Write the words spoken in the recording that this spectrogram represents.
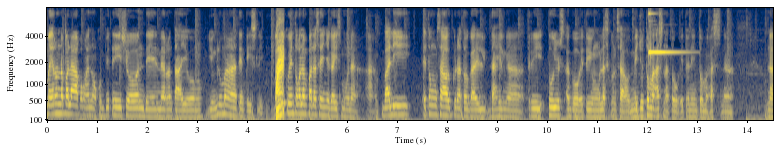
mayroon na pala akong ano, computation, then meron tayong yung luma natin payslip. Bali, kwento ko lang pala sa inyo guys muna. Uh, bali, itong sahod ko na to dahil, dahil nga 3 2 years ago, ito yung last kong sahod. Medyo tumaas na to. Ito na yung tumaas na na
